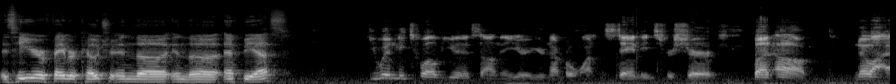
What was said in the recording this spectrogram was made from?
Is he your favorite coach in the in the FBS? You win me 12 units on the year. You're number one in the standings for sure. But um, no, I,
